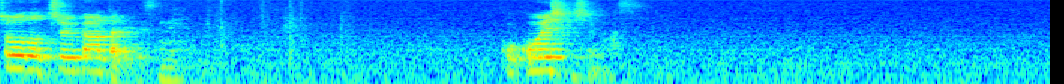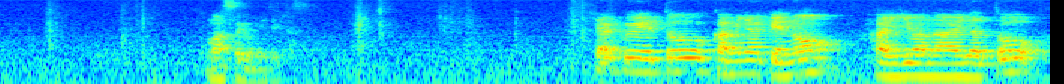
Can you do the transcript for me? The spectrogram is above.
ちょうど中間あたりですね。ここを意識します。まっすぐ見てください。100へと髪の毛の生え際の間と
